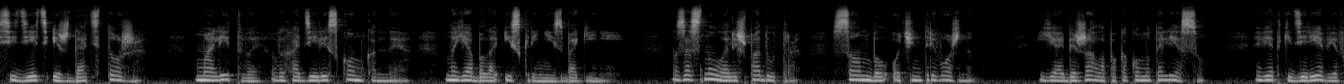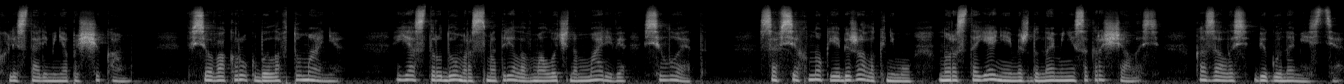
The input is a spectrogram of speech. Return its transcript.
Сидеть и ждать тоже. Молитвы выходили скомканные, но я была искренней с богиней. Заснула лишь под утро. Сон был очень тревожным. Я бежала по какому-то лесу. Ветки деревьев хлестали меня по щекам. Все вокруг было в тумане. Я с трудом рассмотрела в молочном мареве силуэт. Со всех ног я бежала к нему, но расстояние между нами не сокращалось. Казалось, бегу на месте.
